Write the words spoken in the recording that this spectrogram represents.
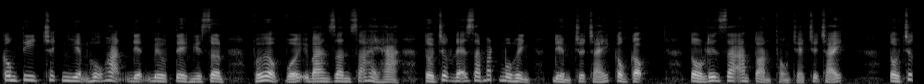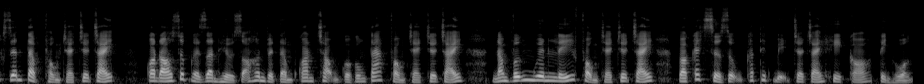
công ty trách nhiệm hữu hạn điện BOT Nghi Sơn phối hợp với Ủy ban dân xã Hải Hà tổ chức lễ ra mắt mô hình điểm chữa cháy công cộng, tổ liên gia an toàn phòng cháy chữa cháy, tổ chức diễn tập phòng cháy chữa cháy, qua đó giúp người dân hiểu rõ hơn về tầm quan trọng của công tác phòng cháy chữa cháy, nắm vững nguyên lý phòng cháy chữa cháy và cách sử dụng các thiết bị chữa cháy khi có tình huống.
